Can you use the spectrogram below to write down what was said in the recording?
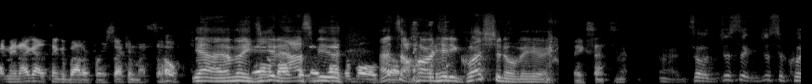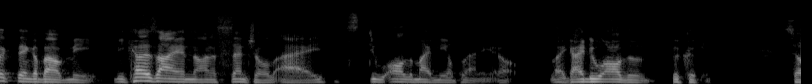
I mean, I got to think about it for a second myself. yeah, I'm like, Yeah, you're gonna ask me that. bowl, That's so- a hard hitting question over here. Makes sense. All right. So just a, just a quick thing about me. Because I am non-essential, I do all of my meal planning at home. Like I do all the the cooking. So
